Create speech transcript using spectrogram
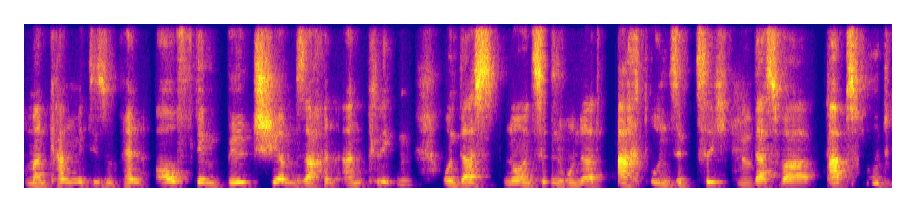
und man kann mit diesem Pen auf dem Bildschirm Sachen anklicken. Und das 1978, ja. das war absolut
